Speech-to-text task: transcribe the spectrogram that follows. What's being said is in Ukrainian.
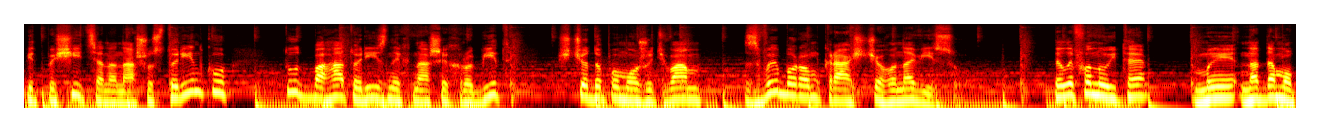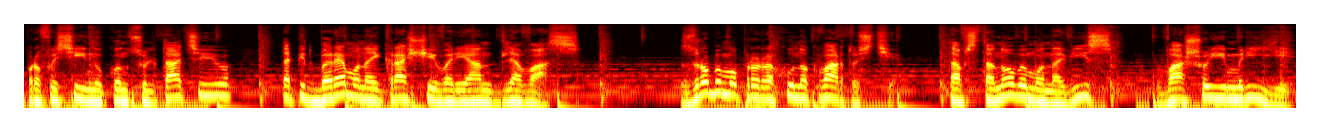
Підпишіться на нашу сторінку. Тут багато різних наших робіт, що допоможуть вам з вибором кращого навісу. Телефонуйте, ми надамо професійну консультацію та підберемо найкращий варіант для вас. Зробимо прорахунок вартості та встановимо навіс вашої мрії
